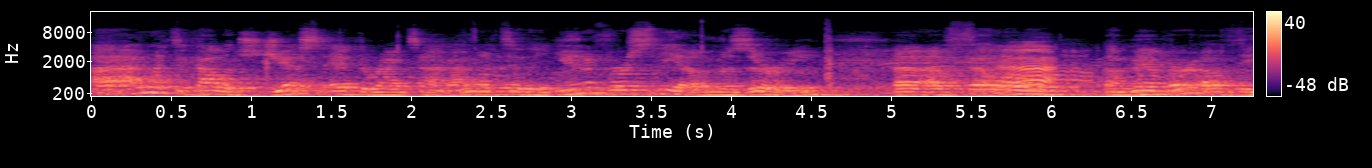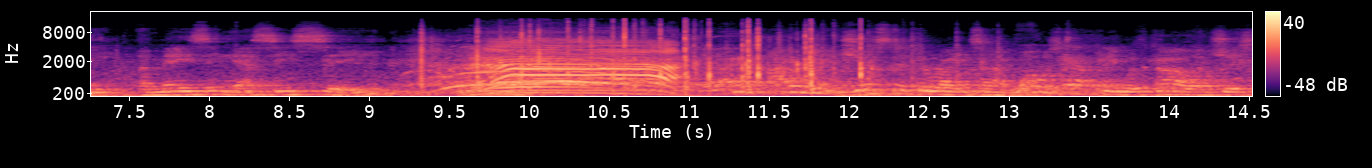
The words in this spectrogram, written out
I, I went to college just at the right time. I went to the University of Missouri, uh, a fellow, Yeah. a member of the amazing SEC. Yeah. And I, I went just at the right time. What was happening with college is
